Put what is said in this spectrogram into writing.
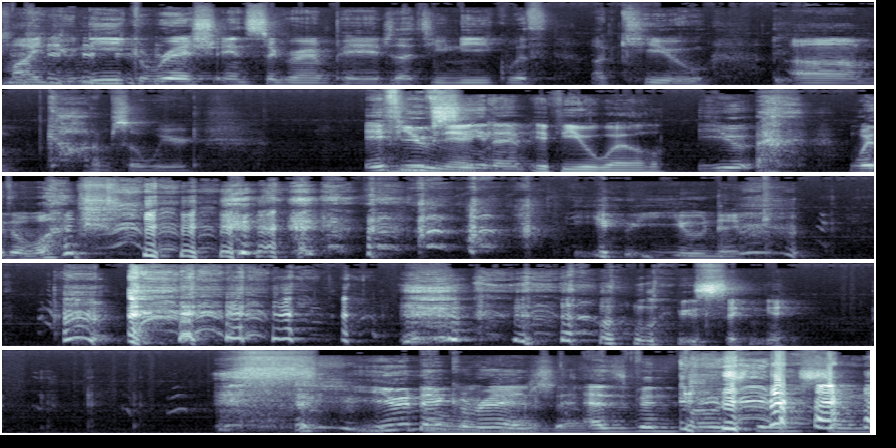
my unique Rish Instagram page that's unique with a Q. Um. God, I'm so weird. If you've Eunuch, seen it, if you will you with a what? you eunuch. I'm losing it. Eunuch Oh God, has been posting some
